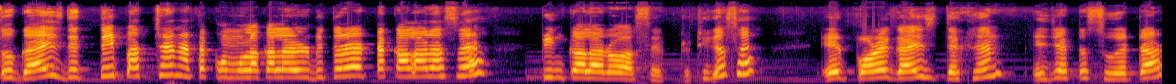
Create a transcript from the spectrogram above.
তো গাইজ দেখতেই পাচ্ছেন, একটা কমলা কালারের ভিতরে একটা কালার আছে পিঙ্ক কালারও আছে একটা, ঠিক আছে? এরপরে গাইজ দেখেন, এই যে একটা সোয়েটার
